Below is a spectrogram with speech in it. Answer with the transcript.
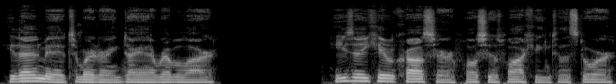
He then admitted to murdering Diana Rebollar. He said he came across her while she was walking to the store.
